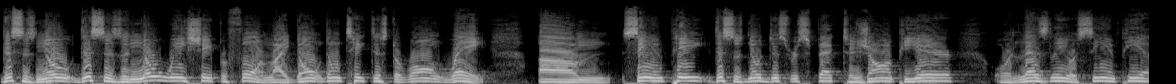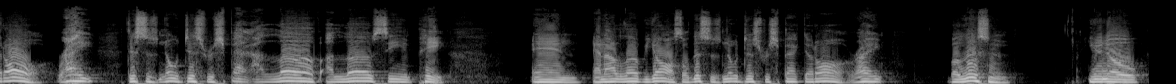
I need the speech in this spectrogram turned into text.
This is no this is in no way, shape, or form. Like don't don't take this the wrong way. Um, CMP, this is no disrespect to Jean Pierre or Leslie or CMP at all, right? This is no disrespect. I love, I love CMP. And and I love y'all. So this is no disrespect at all, right? But listen, you know,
